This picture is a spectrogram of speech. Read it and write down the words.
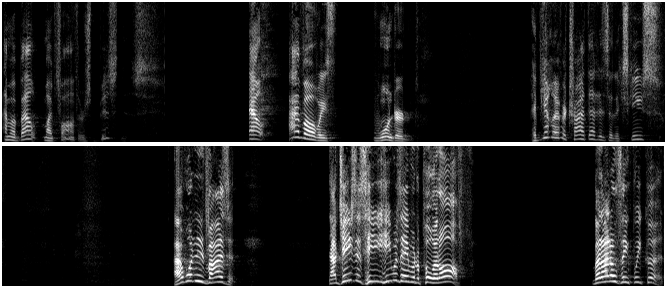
I'm about my father's business. Now, I've always wondered have y'all ever tried that as an excuse? I wouldn't advise it. Now, Jesus, he, he was able to pull it off, but I don't think we could.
